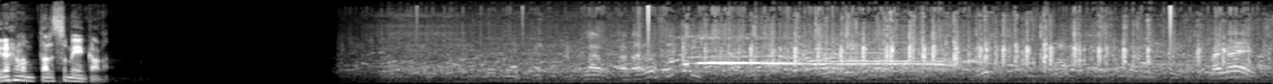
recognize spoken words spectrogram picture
ഗ്രഹണം തത്സമയം കാണാം. Agarró,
